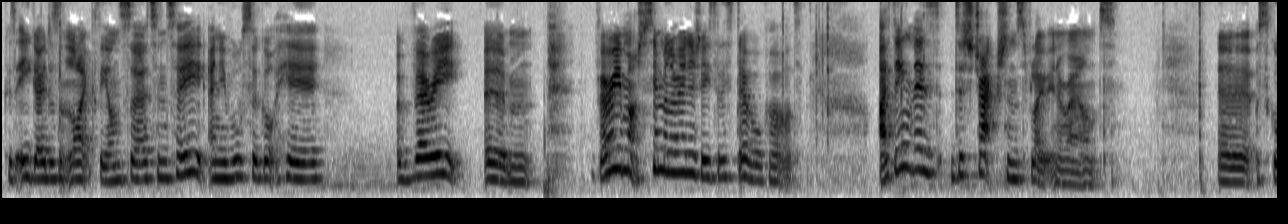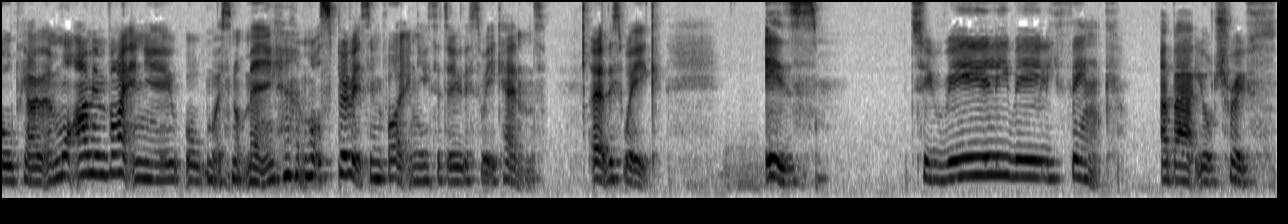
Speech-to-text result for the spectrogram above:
because ego doesn't like the uncertainty. And you've also got here a very um very much similar energy to this devil card. I think there's distractions floating around uh, Scorpio. And what I'm inviting you or well, it's not me what spirit's inviting you to do this weekend uh, this week is to really, really think about your truth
